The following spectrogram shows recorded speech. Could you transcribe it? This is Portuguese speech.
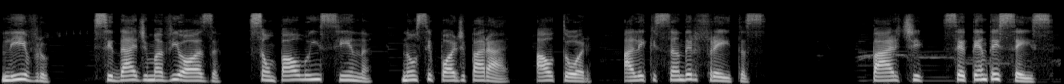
Livro Cidade Maviosa, São Paulo ensina, não se pode parar. Autor Alexander Freitas. Parte 76.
